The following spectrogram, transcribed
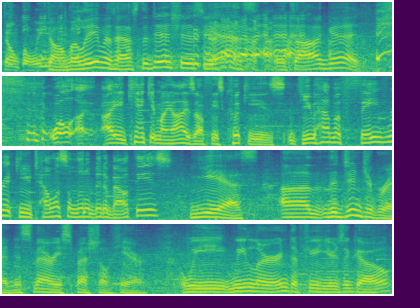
Don't believe Don't believe us, ask the dishes, yes. it's all good. Well, I, I, can't get my eyes off these cookies. Do you have a favorite? Can you tell us a little bit about these? Yes, uh, the gingerbread is very special here. We, we learned a few years ago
